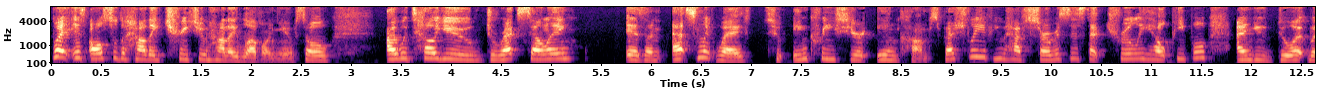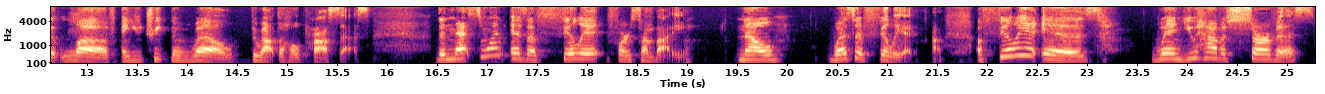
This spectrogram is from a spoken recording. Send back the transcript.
But it's also the how they treat you and how they love on you. So I would tell you direct selling is an excellent way to increase your income, especially if you have services that truly help people and you do it with love and you treat them well throughout the whole process. The next one is affiliate for somebody. Now, what's affiliate? Affiliate is when you have a service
